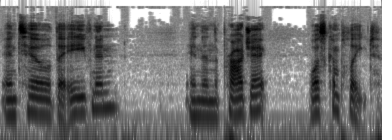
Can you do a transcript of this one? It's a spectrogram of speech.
until the evening and then the project was complete.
